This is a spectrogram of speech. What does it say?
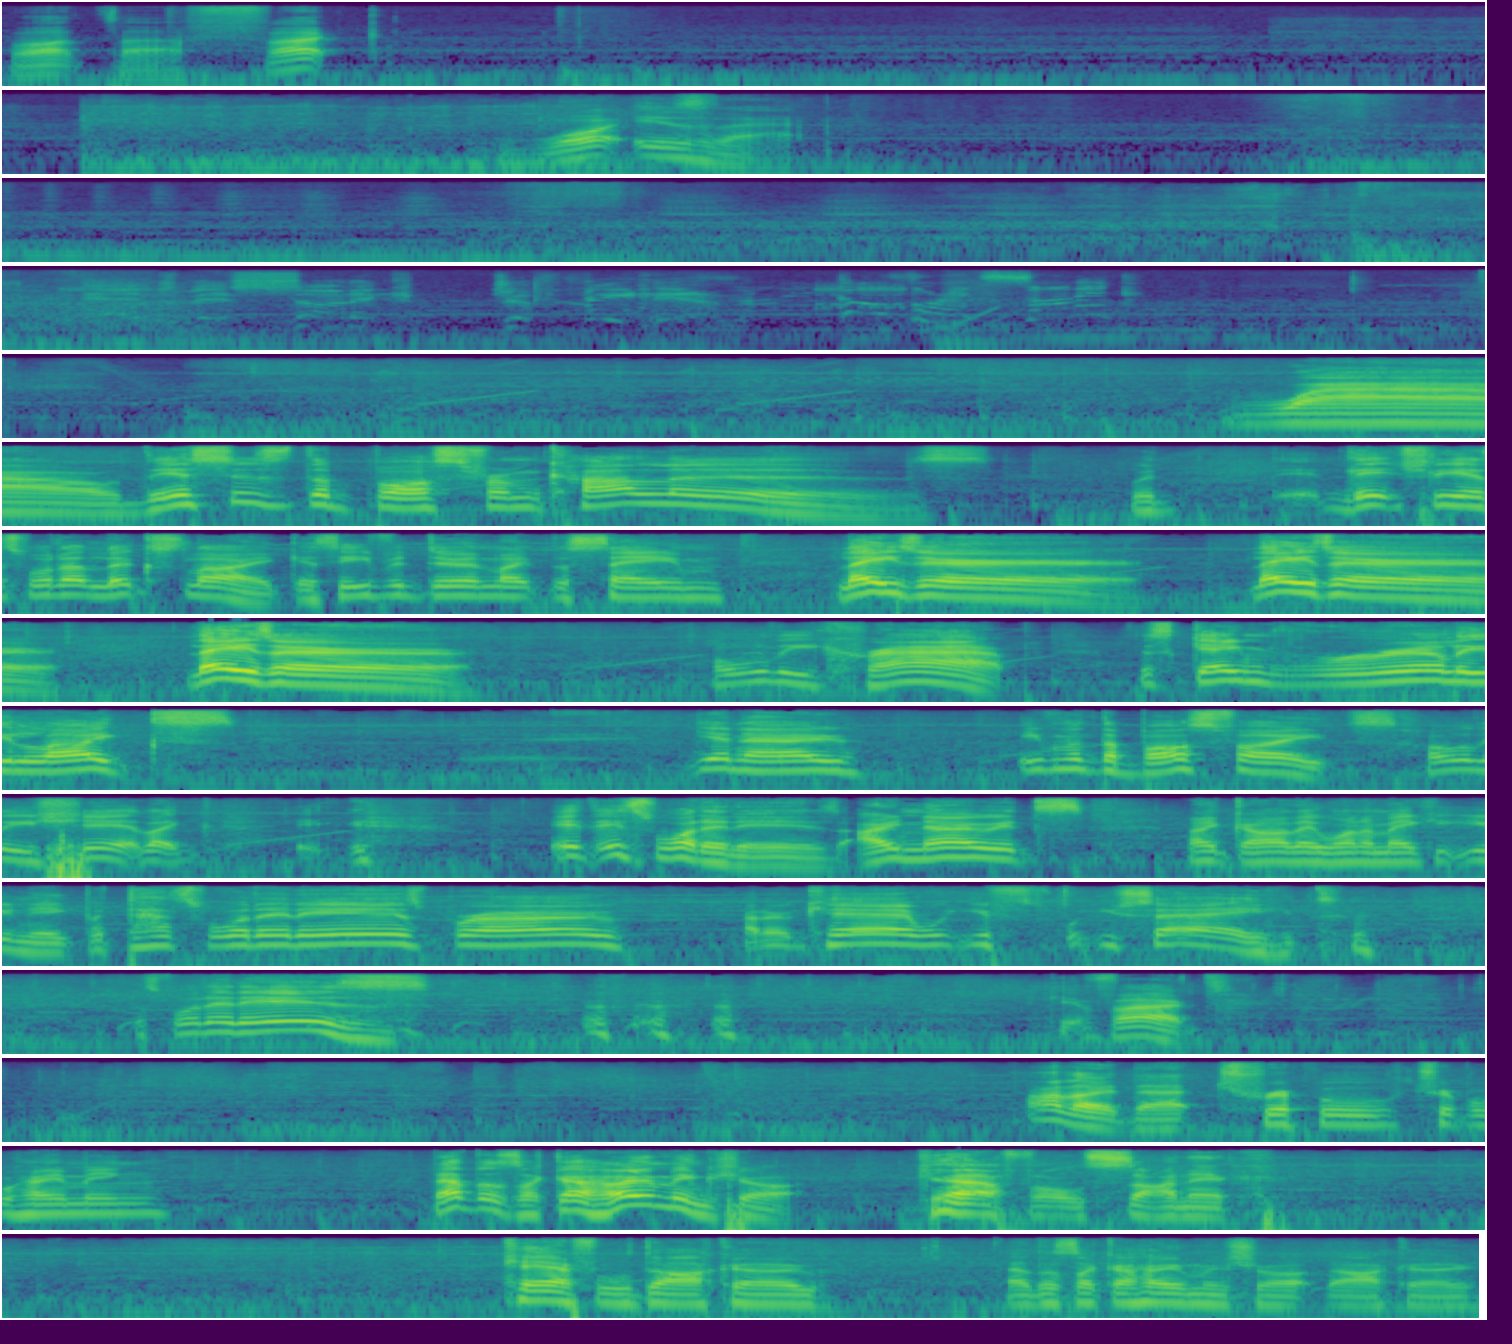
What the fuck? What is that? Wow, this is the boss from Colors. With it literally is what it looks like. It's even doing like the same laser, laser, laser. Holy crap! This game really likes, you know, even with the boss fights. Holy shit! Like, it, it, it's what it is. I know it's like, oh, they want to make it unique, but that's what it is, bro. I don't care what you what you say. That's what it is. Get fucked. I like that triple triple homing. That looks like a homing shot. Careful, Sonic. Careful, Darko. That looks like a homing shot, Darko.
